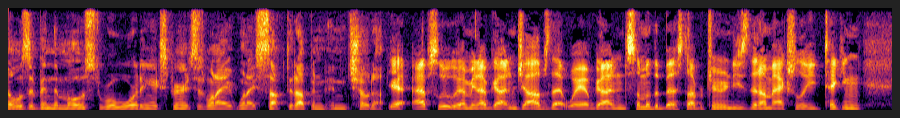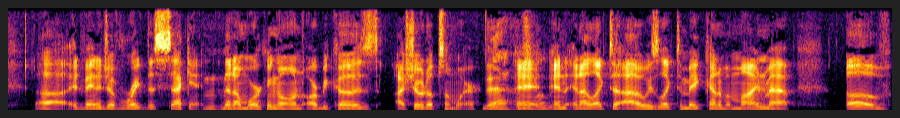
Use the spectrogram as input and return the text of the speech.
those have been the most rewarding experiences when I when I sucked it up and, and showed up. Yeah, absolutely. I mean, I've gotten jobs that way. I've gotten some of the best opportunities that I'm actually taking uh, advantage of right this 2nd that I'm working on are because I showed up somewhere. Mm-hmm. Yeah, and, and and I like to. I always like to make kind of a mind map of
